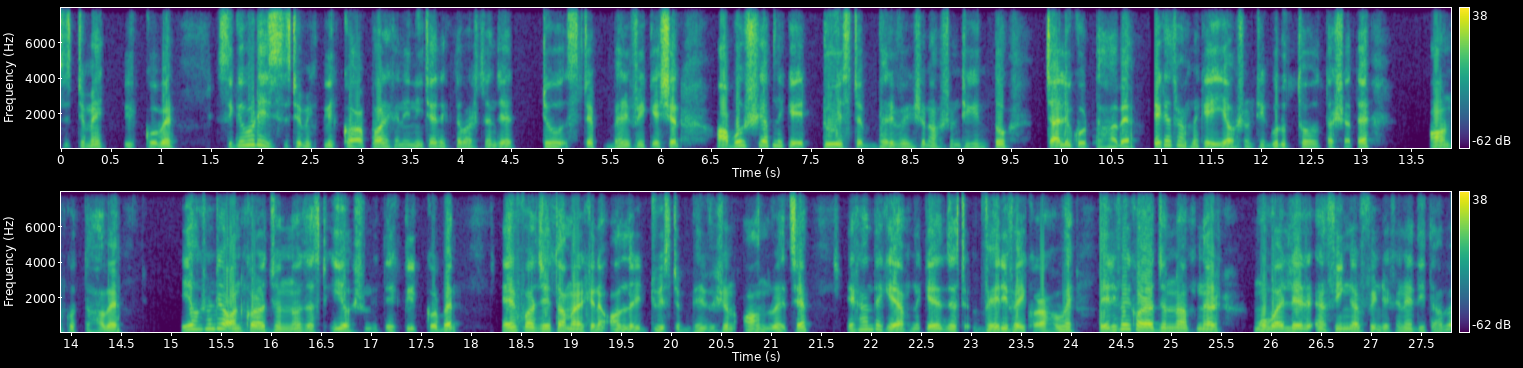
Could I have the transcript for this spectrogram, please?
সিস্টেমে ক্লিক করবেন। সিকিউরিটি সিস্টেমে ক্লিক করার পর এখানে নিচে দেখতে পাচ্ছেন যে টু স্টেপ ভেরিফিকেশন অবশ্যই আপনাকে টু স্টেপ ভেরিফিকেশন অপশনটি কিন্তু চালু করতে হবে। এক্ষেত্রে আপনাকে এই অপশনটি গুরুত্বতার সাথে অন করতে হবে। এই অপশনটি অন করার জন্য জাস্ট এই অপশনটিতে ক্লিক করবেন। এরপর যেহেতু আমার এখানে already two step verification on রয়েছে, এখান থেকে আপনাকে জাস্ট ভেরিফাই করা হবে। ভেরিফাই করার জন্য আপনার মোবাইলের ফিঙ্গারপ্রিন্ট এখানে দিতে হবে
